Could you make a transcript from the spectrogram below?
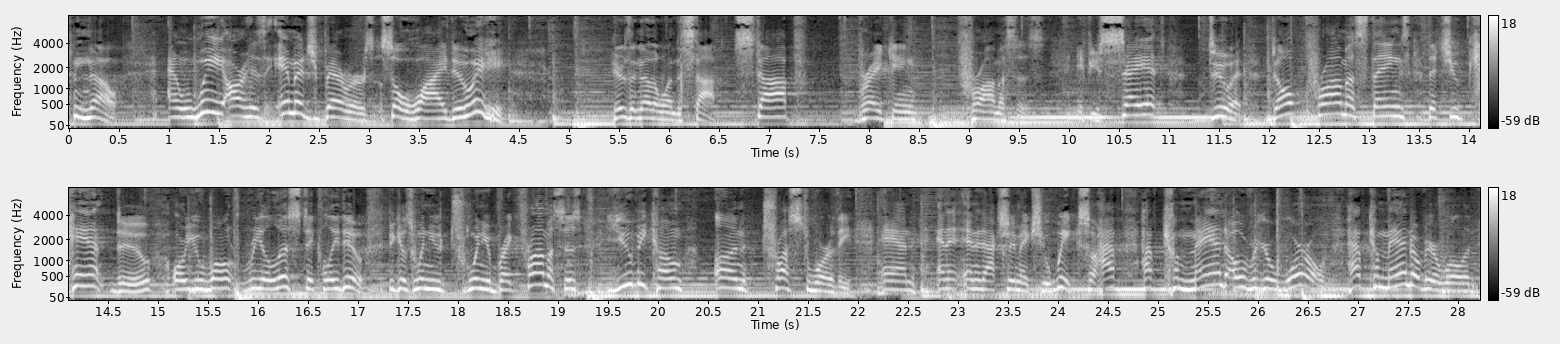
No, and we are His image bearers. So why do we? Here's another one to stop. Stop breaking promises. If you say it, do it. Don't promise things that you can't do or you won't realistically do. Because when you when you break promises, you become untrustworthy, and and it, and it actually makes you weak. So have have command over your world. Have command over your world, and,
